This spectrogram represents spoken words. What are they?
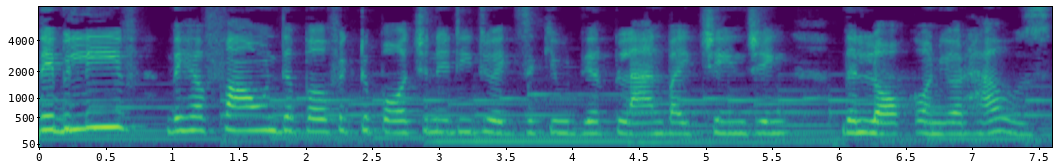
They believe they have found the perfect opportunity to execute their plan by changing the lock on your house.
